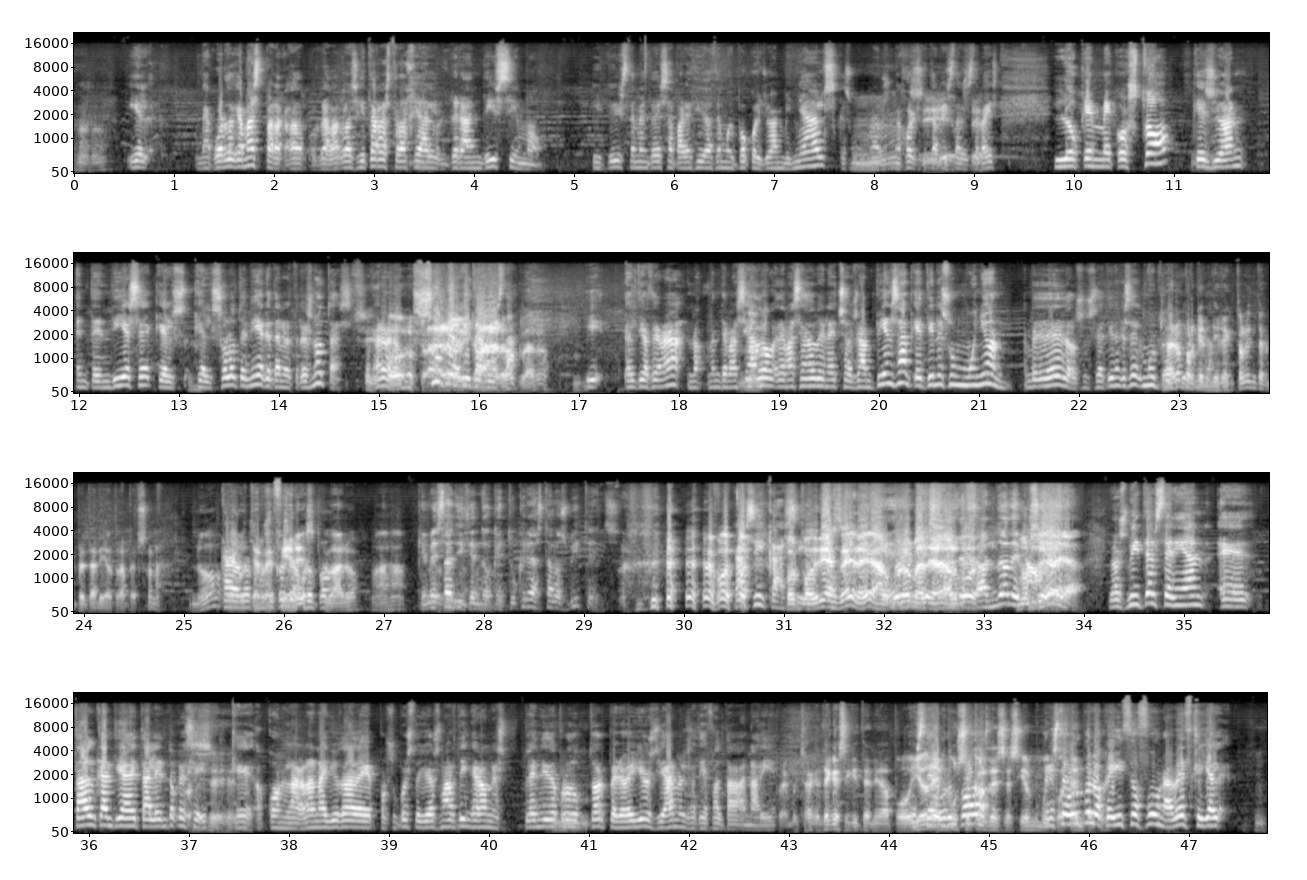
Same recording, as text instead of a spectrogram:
Y el, me acuerdo que además para gra- grabar las guitarras traje al grandísimo y tristemente desaparecido hace muy poco Joan Viñals, que es uno de los Mm, mejores sí, guitarristas de este país. Lo que me costó que Joan entendiese que el solo tenía que tener tres notas. Sí, claro, era oh, un claro, súper guitarrista. claro, claro. Y el tío decía, "Ah, no, demasiado, No. demasiado bien hecho. Joan, piensa que tienes un muñón en vez de dedos, o sea, tiene que ser muy Claro, porque en mira. directo lo interpretaría otra persona, ¿no? Claro, ¿O los te refieres? grupo. Claro, ajá. ¿Qué me estás diciendo? ¿Que tú creaste a los Beatles? Pues- Casi, casi. Pues podría ser, ¿eh? Algunos me estás algo- dejando de no sé. piedra. Los Beatles tenían eh, tal cantidad de talento que, se, Sí. que con la gran ayuda de, por supuesto, George Martin, que era un Mm. espléndido productor, pero ellos ya no les hacía falta a nadie. Hay mucha gente que sí que tenía apoyo Este de grupo- músicos de sesión muy Pero este grupo lo que ¿eh? hizo fue una vez que ya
